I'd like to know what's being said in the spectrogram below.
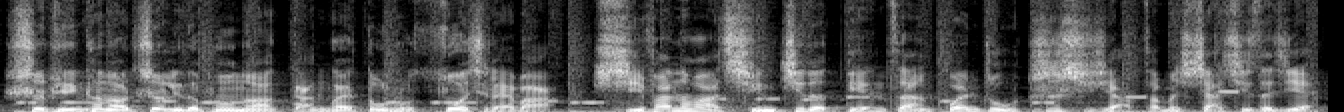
视频看到这里的朋友呢，赶快动手做起来吧！喜欢的话，请记得点赞、关注、支持一下。咱们下期再见。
